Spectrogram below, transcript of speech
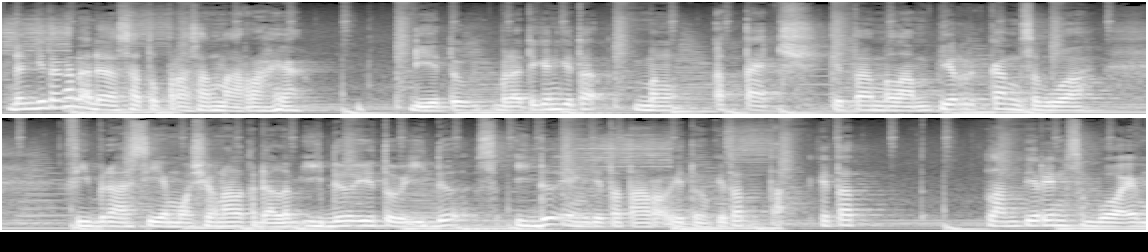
Dan kita kan ada satu perasaan marah ya di itu. Berarti kan kita mengattach kita melampirkan sebuah vibrasi emosional ke dalam ide itu ide ide yang kita taruh itu. Kita kita lampirin sebuah em,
